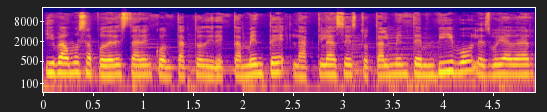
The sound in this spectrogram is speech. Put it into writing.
y vamos a poder estar en contacto directamente. La clase es totalmente en vivo, les voy a dar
